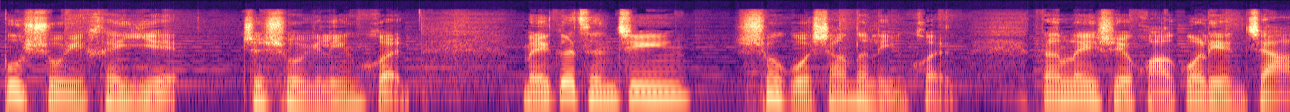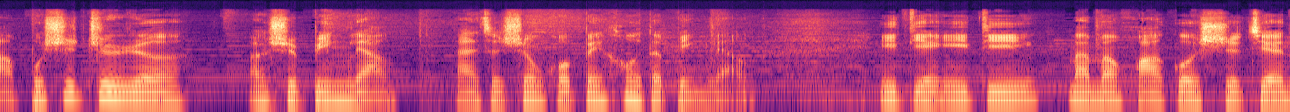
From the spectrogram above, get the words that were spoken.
不属于黑夜，只属于灵魂。每个曾经受过伤的灵魂，当泪水划过脸颊，不是炙热，而是冰凉，来自生活背后的冰凉。一点一滴，慢慢划过时间，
